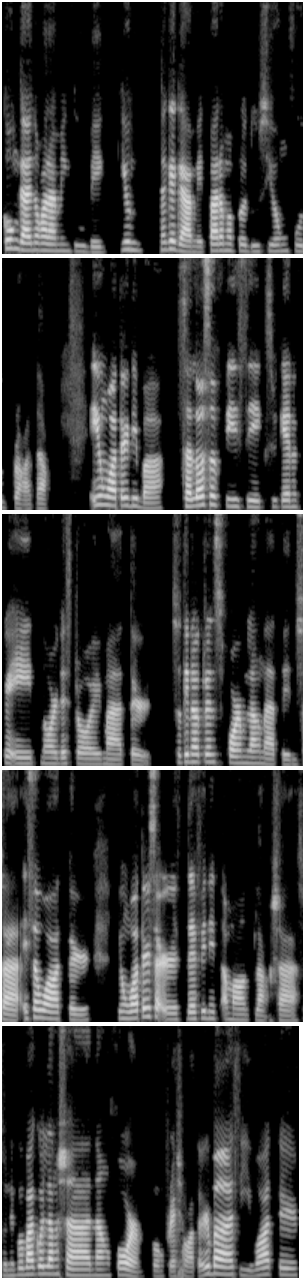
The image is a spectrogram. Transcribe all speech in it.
kung gaano karaming tubig yung nagagamit para ma-produce yung food product. Eh, yung water, di ba? Sa laws of physics, we cannot create nor destroy matter. So, tinotransform lang natin siya. E sa water, yung water sa earth, definite amount lang siya. So, nagbabago lang siya ng form. Kung fresh water ba, seawater.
